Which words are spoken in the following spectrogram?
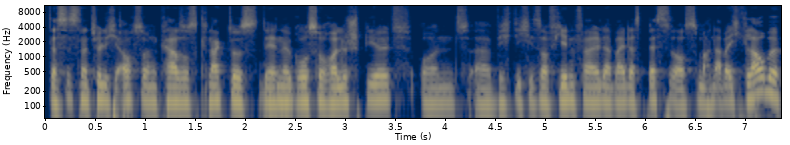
Das ist natürlich auch so ein Kasus Knacktus, der eine große Rolle spielt und äh, wichtig ist auf jeden Fall dabei, das Beste daraus zu machen. Aber ich glaube,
